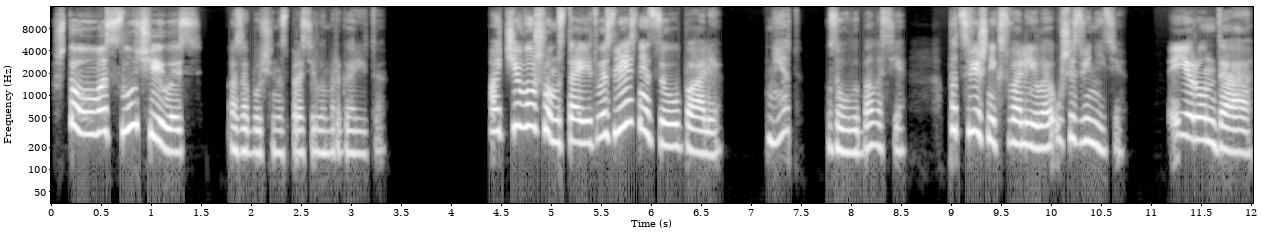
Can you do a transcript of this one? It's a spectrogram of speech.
«Что у вас случилось?» — озабоченно спросила Маргарита. «Отчего шум стоит? Вы с лестницы упали?» «Нет», — заулыбалась я. «Подсвечник свалила, уж извините». «Ерунда»,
